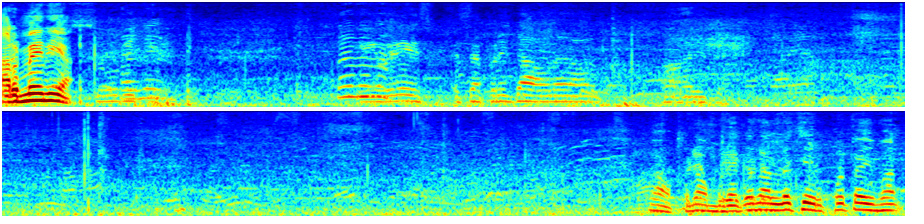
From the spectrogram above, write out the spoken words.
അർമേനിയ ആ അപ്പൊ നമ്മുടെയൊക്കെ നല്ല ചെറുപ്പ ടൈമാണ്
